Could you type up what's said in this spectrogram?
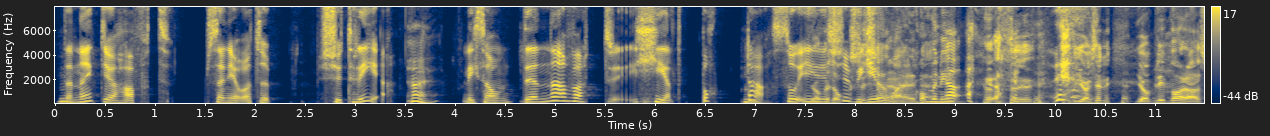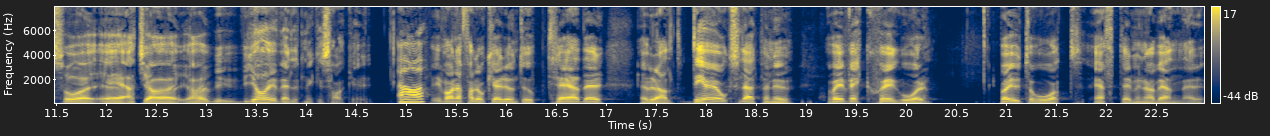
den har inte jag haft sedan jag var typ 23. Nej. Liksom, den har varit helt borta. Så i Jag vill också 20 känna år. Kommer ni? Alltså, jag, känner, jag blir bara så eh, att jag, jag gör ju väldigt mycket saker. Ja, I vanliga fall åker jag runt och uppträder överallt. Det har jag också lärt mig nu. Jag var i Växjö igår. Var ute och åt efter några vänner.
